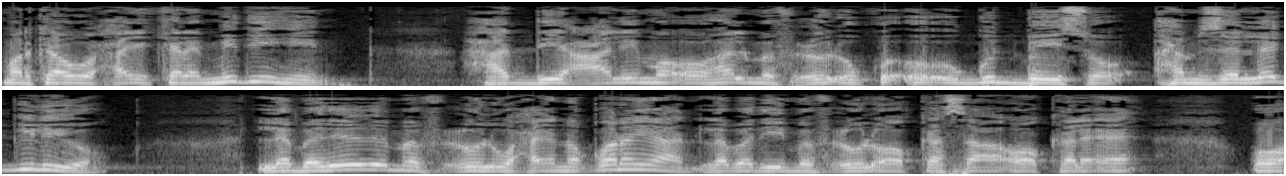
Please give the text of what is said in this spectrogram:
Marka waxay kala mid yihiin haddii calima oo hal mafcuul u gudbayso hamze la geliyo labadeeda mafcuul waxay noqonayaan labadii mafcuul oo kasaa oo kale ah oo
